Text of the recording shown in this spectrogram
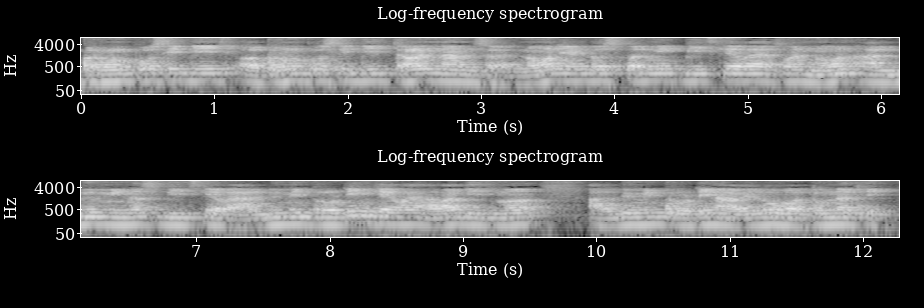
ભ્રૂણપોષી બીજ, અભ્રૂણપોષી બીજ ત્રણ નામ છે. નોન એન્ડોસ્પર્મિક બીજ કહેવાય અથવા નોન આલ્બ્યુમિનસ બીજ કહેવાય. આલ્બ્યુમિન પ્રોટીન કહેવાય. આવા બીજમાં આલ્બ્યુમિન પ્રોટીન આવેલું હોતું નથી.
